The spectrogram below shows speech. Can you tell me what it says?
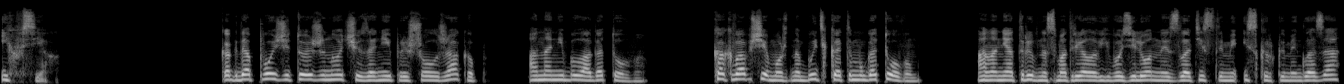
их всех. Когда позже той же ночью за ней пришел Жакоб, она не была готова. Как вообще можно быть к этому готовым? Она неотрывно смотрела в его зеленые с золотистыми искорками глаза,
